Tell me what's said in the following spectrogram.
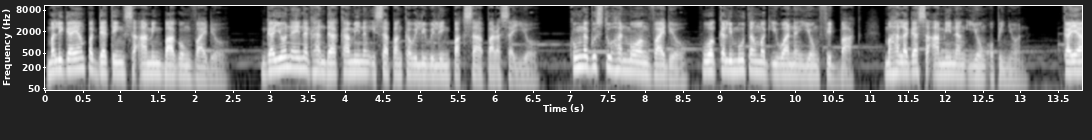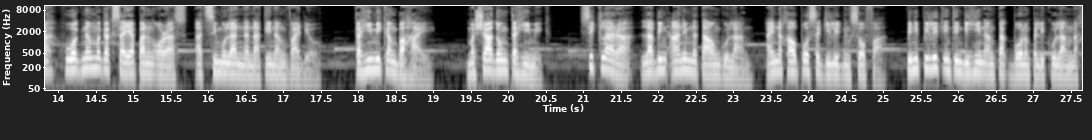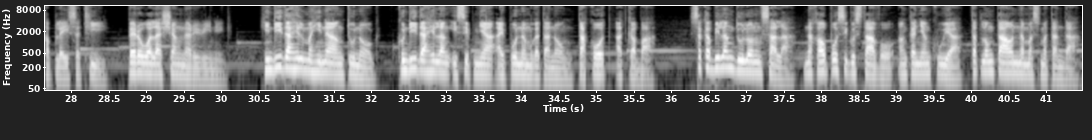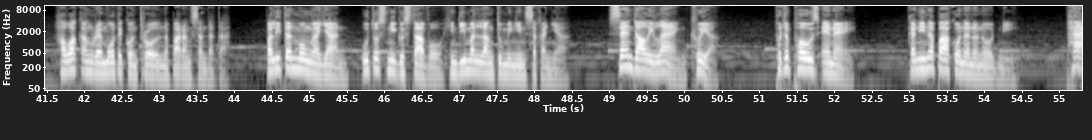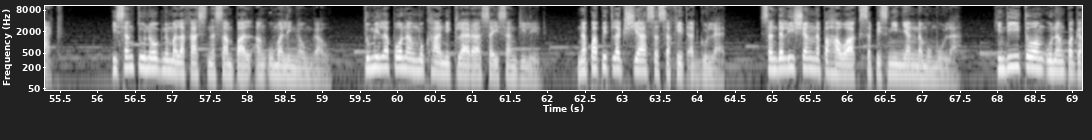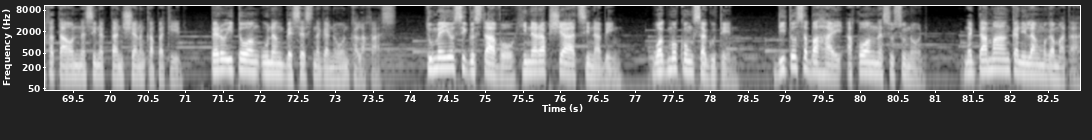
Maligayang pagdating sa aming bagong video. Gayon ay naghanda kami ng isa pang kawili-wiling paksa para sa iyo. Kung nagustuhan mo ang video, huwag kalimutang mag-iwan ng iyong feedback. Mahalaga sa amin ang iyong opinyon. Kaya, huwag nang magaksaya pa ng oras at simulan na natin ang video. Tahimik ang bahay. Masyadong tahimik. Si Clara, labing-anim na taong gulang, ay nakaupo sa gilid ng sofa, pinipilit intindihin ang takbo ng pelikulang nakaplay sa T, pero wala siyang naririnig. Hindi dahil mahina ang tunog, kundi dahil ang isip niya ay puno ng mga tanong, takot at kaba. Sa kabilang dulo ng sala, nakaupo si Gustavo, ang kanyang kuya, tatlong taon na mas matanda, hawak ang remote control na parang sandata. Palitan mo nga yan, utos ni Gustavo, hindi man lang tumingin sa kanya. Sandali lang, kuya. Put-a-pose NA. Kanina pa ako nanonood ni. Pack. Isang tunog na malakas na sampal ang umalingaunggaw. Tumilapon ang mukha ni Clara sa isang gilid. Napapitlag siya sa sakit at gulat. Sandali siyang napahawak sa pisngi niyang namumula. Hindi ito ang unang pagkakataon na sinaktan siya ng kapatid, pero ito ang unang beses na ganoon kalakas. Tumeyo si Gustavo, hinarap siya at sinabing, Huwag mo kong sagutin. Dito sa bahay, ako ang nasusunod. Nagtama ang kanilang mga mata.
